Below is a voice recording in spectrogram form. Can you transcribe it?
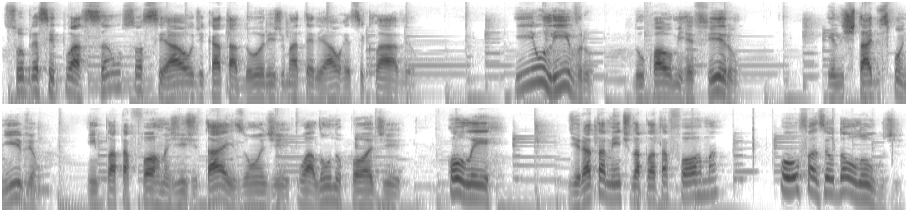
sobre a situação social de catadores de material reciclável. E o livro do qual eu me refiro, ele está disponível em plataformas digitais onde o aluno pode ou ler diretamente da plataforma ou fazer o download.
